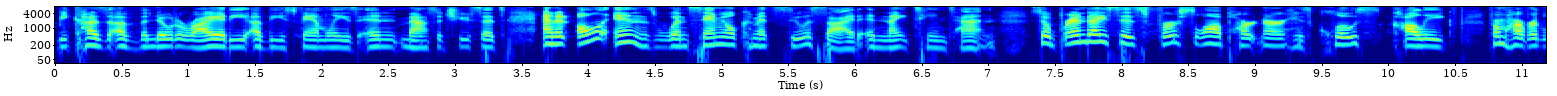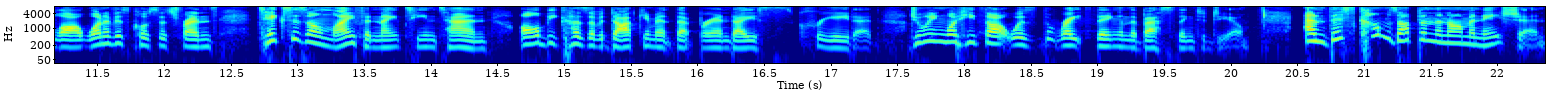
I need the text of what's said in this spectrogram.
because of the notoriety of these families in Massachusetts. And it all ends when Samuel commits suicide in 1910. So Brandeis's first law partner, his close colleague from Harvard Law, one of his closest friends, takes his own life in 1910. 1910, all because of a document that Brandeis created, doing what he thought was the right thing and the best thing to do. And this comes up in the nomination.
